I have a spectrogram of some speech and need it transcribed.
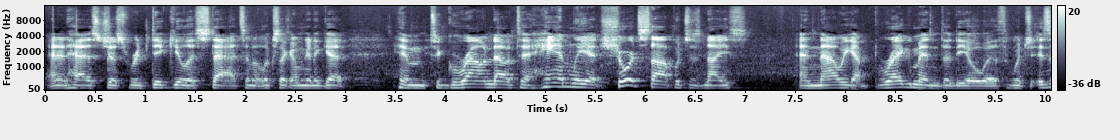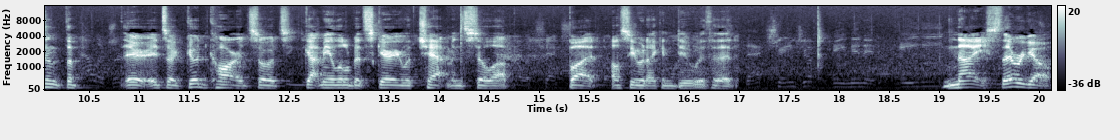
and it has just ridiculous stats, and it looks like I'm going to get him to ground out to Hanley at shortstop, which is nice. And now we got Bregman to deal with, which isn't the, it's a good card, so it's got me a little bit scary with Chapman still up but I'll see what I can do with it. Nice, there we go.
